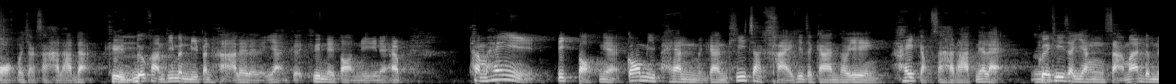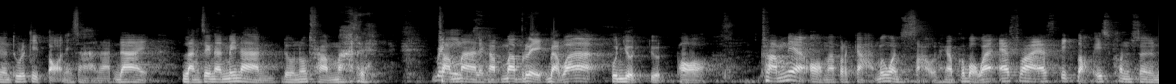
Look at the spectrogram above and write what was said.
ออกไปจากสหรัฐอะคือด้วยความที่มันมีปัญหาอะไรหลาย ๆ อย่างเกิดขึ้นในตอนนี้นะครับทำให้ TikTok เนี่ยก็มีแผนเหมือนกันที่จะขายกิจการตัวเองให้กับสหรัฐเนี่ยแหละ เพื่อที่จะยังสามารถดำเนินธุรกิจต่อในสหรัฐได้ หลังจากนั้นไม่นานโดนัลด์ทรัมป์มาเลย ทรัมป์มาเลยครับมาเบรกแบบว่าคุณหยุดหยุดพอทรัมป์เนี่ยออกมาประกาศเมื่อวันเสาร์นะครับเขาบอกว่า as far as TikTok is concerned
